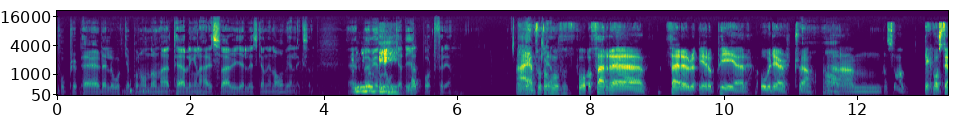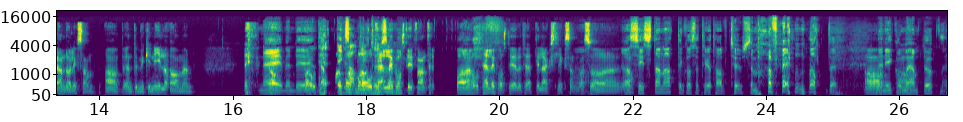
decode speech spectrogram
på Prepared eller åka på någon av de här tävlingarna här i Sverige eller i Skandinavien. Liksom. Eh, Då behöver jag inte åka dit bort för det. Nej, jag tror att de kommer få färre, färre europeer over there, tror jag. Ehm, alltså, det kostar ju ändå liksom, ja, inte mycket ni la, men... Nej, Ja, men det... Bara, hotell, bara, hotellet kostar ju fan... Bara hotellet kostar över 30 lax liksom. Alltså, Ja, ja. sista natten kostar 3 500 bara för en natt. Ja, när ni kommer ja. hämta upp mig.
